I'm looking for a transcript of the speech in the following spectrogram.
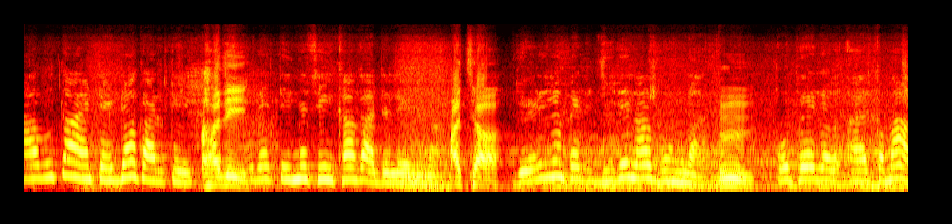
ਆਉ ਤਾਂ ਐਂ ਟੇਢਾ ਕਰਕੇ। ਹਾਂਜੀ। ਉਹਦੇ ਤਿੰਨ ਸੀਖਾਂ ਕੱਢ ਲੈਣੀਆਂ। ਅੱਛਾ। ਜਿਹੜੀਆਂ ਫਿਰ ਜਿਹਦੇ ਨਾਲ ਬੁਣਨਾ ਹੂੰ। ਉਹ ਫਿਰ ਕਮਾ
